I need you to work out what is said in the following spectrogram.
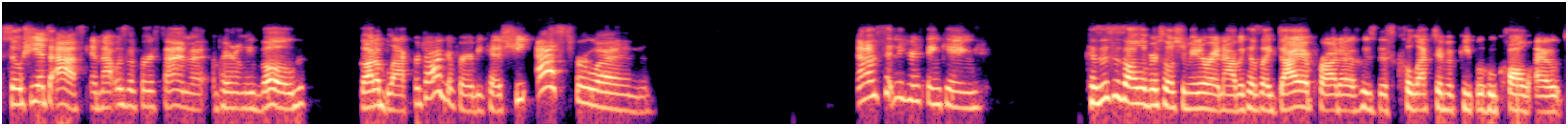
So she had to ask, and that was the first time that apparently Vogue got a black photographer because she asked for one. And I'm sitting here thinking, because this is all over social media right now, because like Diet Prada, who's this collective of people who call out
